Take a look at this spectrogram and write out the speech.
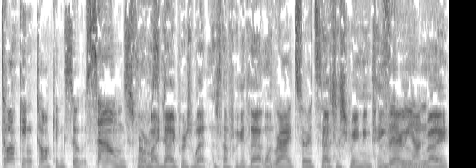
talking, talking. So sounds Or my diaper's wet. Let's not forget that one. Right, so it's a That's a screaming thing very too, un- right?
